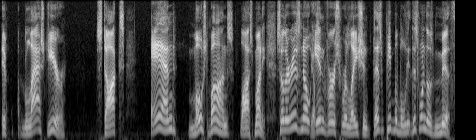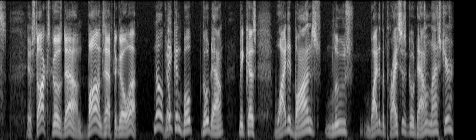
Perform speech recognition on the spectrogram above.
If last year stocks and most bonds lost money, so there is no inverse relation. That's people believe. This is one of those myths. If stocks goes down, bonds have to go up. No, they can both go down because why did bonds lose? Why did the prices go down last year?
